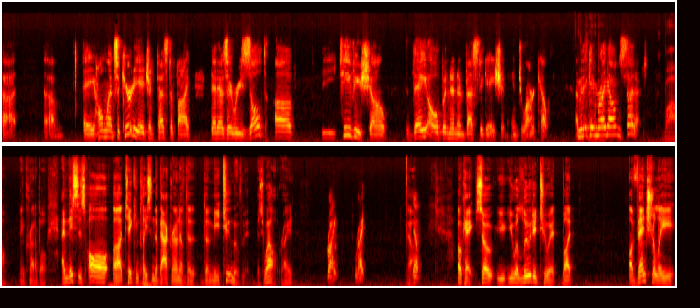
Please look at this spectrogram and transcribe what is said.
uh, um, a Homeland Security agent testify that as a result of the TV show, they opened an investigation into R. Kelly. I mean, they came right out and said it. Wow, incredible! And this is all uh, taking place in the background of the the Me Too movement as well, right? Right. Right. Yeah. Yep. Okay, so you, you alluded to it, but eventually,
